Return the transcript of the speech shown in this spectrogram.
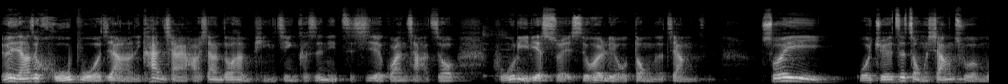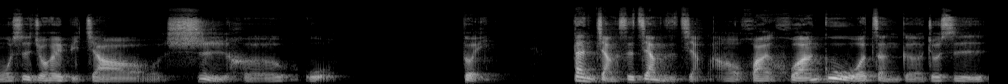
有点像是湖泊这样。你看起来好像都很平静，可是你仔细的观察之后，湖里的水是会流动的这样子。所以我觉得这种相处的模式就会比较适合我。对，但讲是这样子讲，然后环环顾我整个就是。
